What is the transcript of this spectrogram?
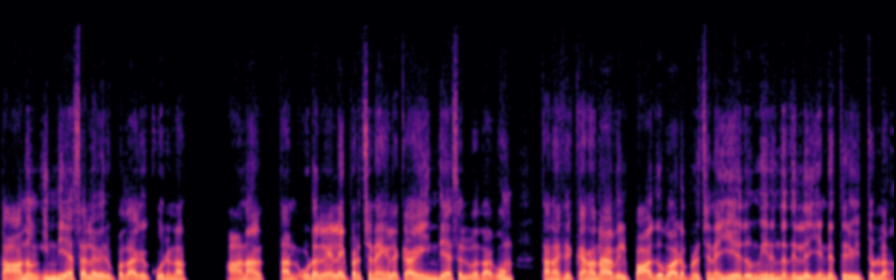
தானும் இந்தியா செல்லவிருப்பதாக கூறினார். ஆனால் தன் உடல்நிலை பிரச்சனைகளுக்காக இந்தியா செல்வதாகவும் தனக்கு கனடாவில் பாகுபாடு பிரச்சனை ஏதும் இருந்ததில்லை என்று தெரிவித்துள்ளார்.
